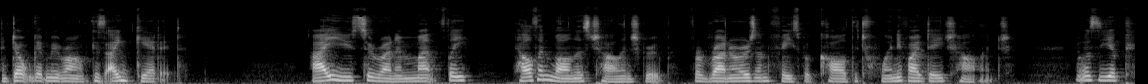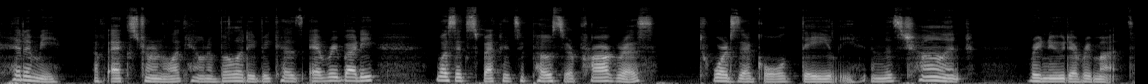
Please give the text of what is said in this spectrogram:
And don't get me wrong, because I get it. I used to run a monthly health and wellness challenge group for runners on Facebook called the 25 Day Challenge. It was the epitome of external accountability because everybody was expected to post their progress towards their goal daily. And this challenge renewed every month.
